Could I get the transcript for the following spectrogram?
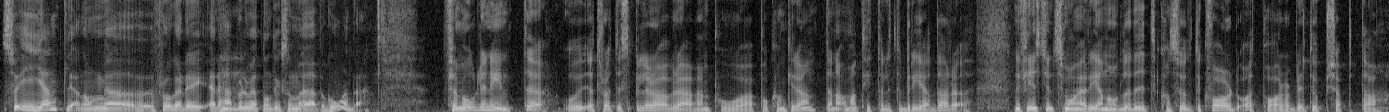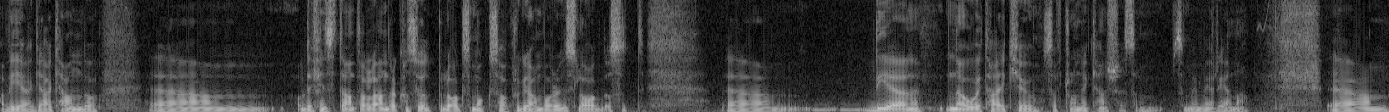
Så egentligen, om jag frågar dig, är det här mm. problemet mm. något som är övergående? Förmodligen inte. Och jag tror att Det spiller över även på, på konkurrenterna om man tittar lite bredare. Nu finns det inte så många renodlade it-konsulter kvar. Då. Ett par har blivit uppköpta, Avega, Cando. Ehm, och det finns ett antal andra konsultbolag som också har programvaruinslag. Då, så att, ehm, det är Knowit, HiQ, Softronic kanske, som, som är mer rena. Ehm,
